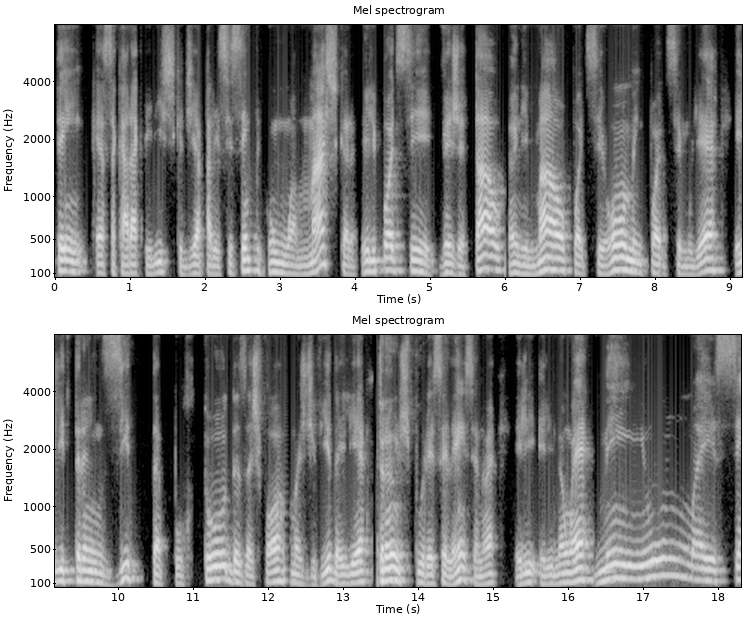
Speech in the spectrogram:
tem essa característica de aparecer sempre com uma máscara, ele pode ser vegetal, animal, pode ser homem, pode ser mulher, ele transita por todas as formas de vida, ele é trans por excelência, não é? Ele, ele não é nenhuma essência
